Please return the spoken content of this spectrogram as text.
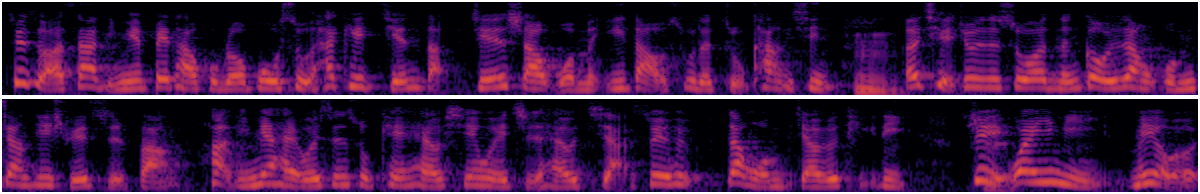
最主要是它里面贝塔胡萝卜素，它可以减导减少我们胰岛素的阻抗性，嗯，而且就是说能够让我们降低血脂肪，哈，里面还有维生素 K，还有纤维质，还有钾，所以会让我们比较有体力。所以万一你没有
